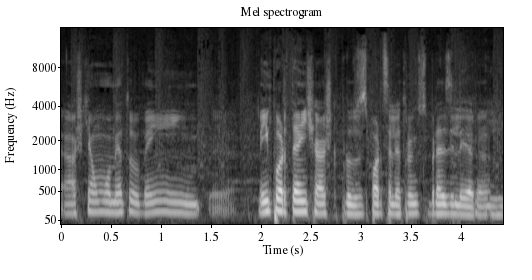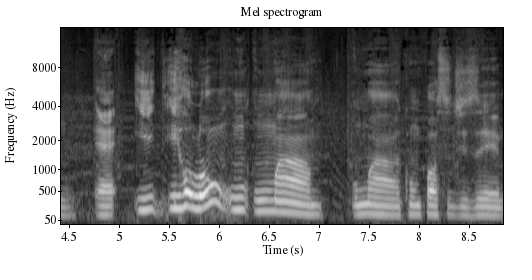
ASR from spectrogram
eu acho que é um momento bem, eh, bem importante, acho que para os esportes eletrônicos brasileiros. né? É, e, e rolou um- uma, uma, como posso dizer,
